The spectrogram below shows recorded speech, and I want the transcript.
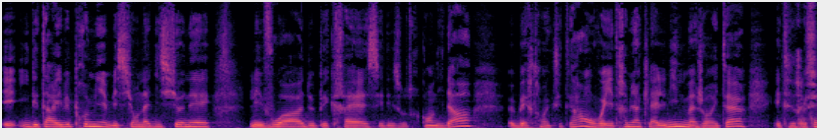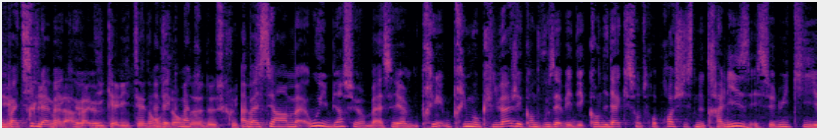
et il est arrivé premier. Mais si on additionnait les voix de Pécresse et des autres candidats, euh, Bertrand, etc., on voyait très bien que la ligne majoritaire était très compatible avec la euh, radicalité dans ce genre de, scrutin. Ah bah c'est un, oui, bien sûr. Bah c'est un primo clivage et quand vous avez des candidats qui sont trop proches, ils se neutralisent et celui qui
